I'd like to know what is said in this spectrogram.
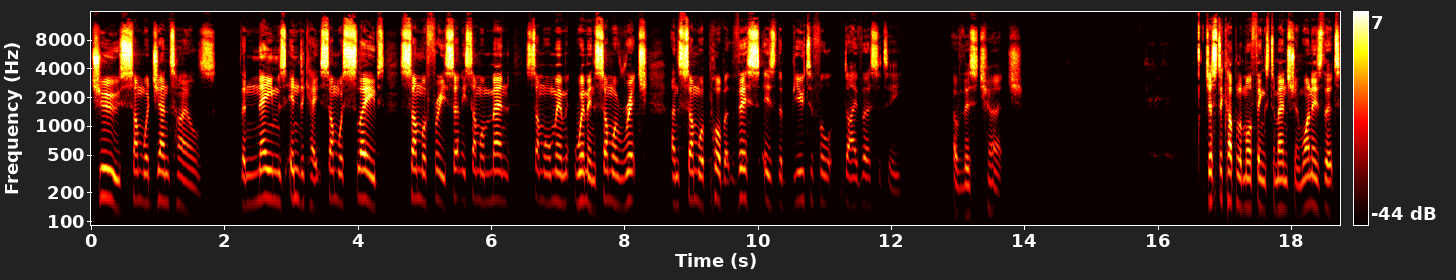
Jews, some were Gentiles. The names indicate some were slaves, some were free. Certainly, some were men, some were women, some were rich, and some were poor. But this is the beautiful diversity of this church. Just a couple of more things to mention. One is that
